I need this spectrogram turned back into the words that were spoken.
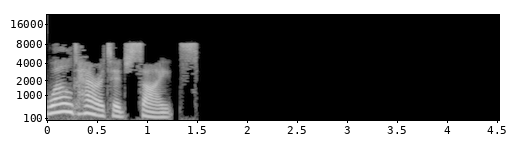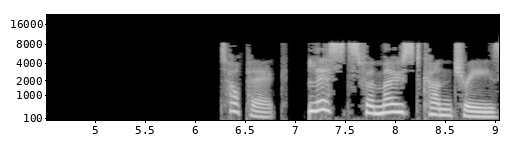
World Heritage Sites. Topic: Lists for most countries.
